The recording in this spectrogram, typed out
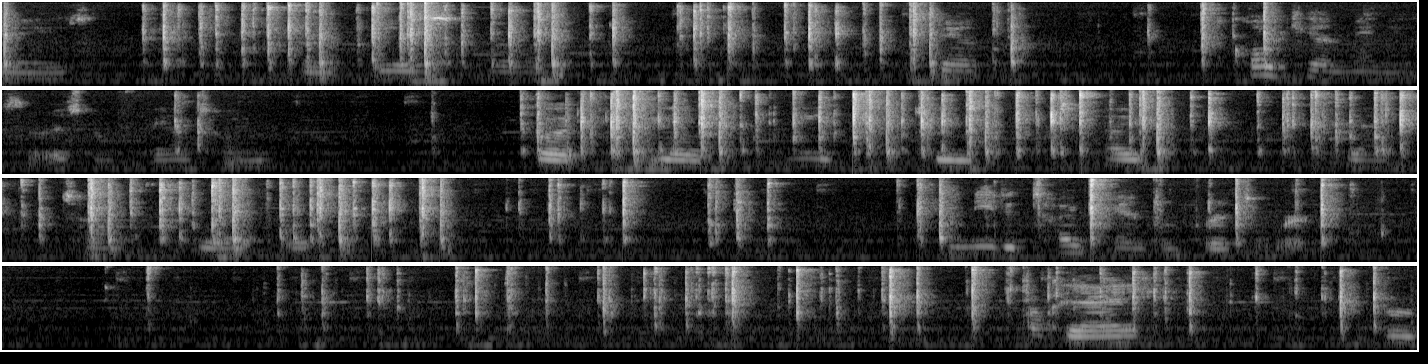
mayonnaise. There is no fan. Called canned mayonnaise. There is no phantom. But you'll need to type that template. You need to type phantom for it to work. Okay. I'm,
